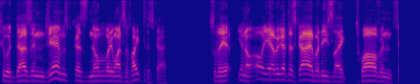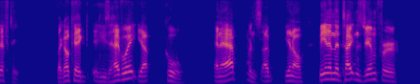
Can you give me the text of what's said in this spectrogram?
to a dozen gyms because nobody wants to fight this guy. So they, you know, oh yeah, we got this guy, but he's like 12 and 50. Like, okay, he's a heavyweight. Yep, cool. And it happens. I, you know, being in the Titans gym for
